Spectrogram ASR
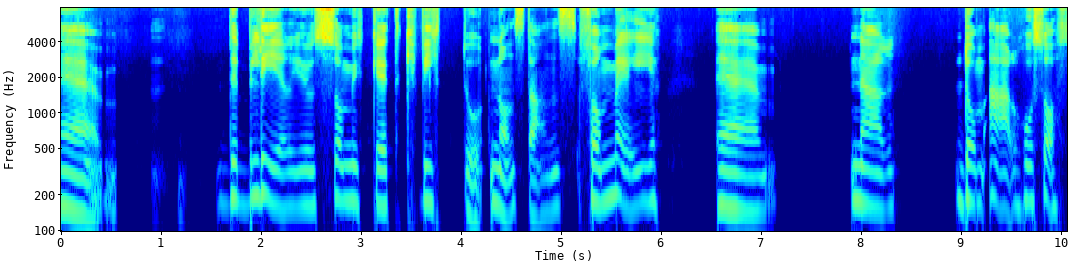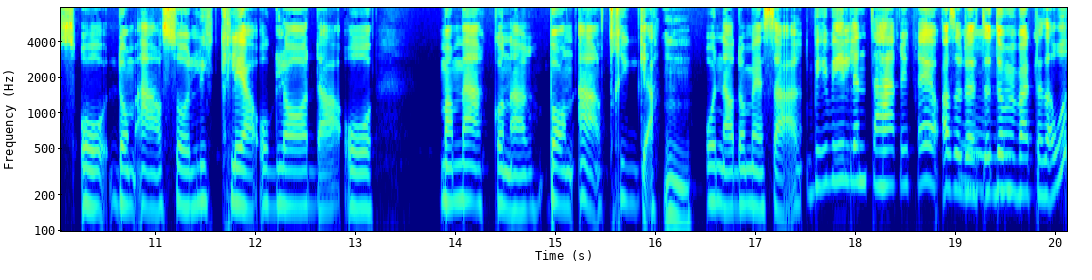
eh, det blir ju så mycket ett kvitto någonstans för mig eh, när de är hos oss och de är så lyckliga och glada och man märker när barn är trygga och när de är så här, vi vill inte härifrån. Alltså, det, de är verkligen så här,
